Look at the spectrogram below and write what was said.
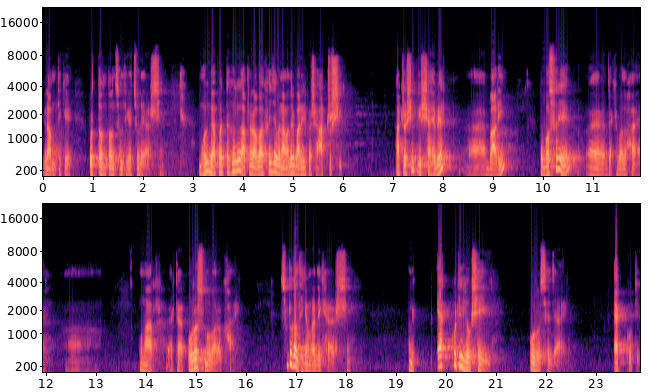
গ্রাম থেকে, প্রত্যন্ত অঞ্চল থেকে চলে আসছে। মূল ব্যাপারটা হলো আপনার অবাক হয়ে যাবেন, আমাদের বাড়ির পাশে আটরশি আটরশি পীর সাহেবের বাড়ি। তো বছরে যাকে বলা হয় ওনার একটা ওরস মোবারক হয়। ছোটোকাল থেকে আমরা দেখে আসছি। মানে এক কোটি লোক সেই ওরসে যায়। এক কোটি।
